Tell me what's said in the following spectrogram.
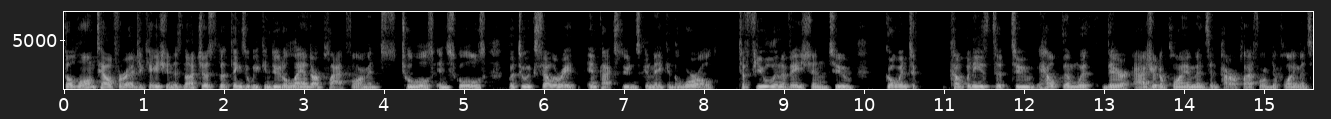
the long tail for education is not just the things that we can do to land our platform and tools in schools, but to accelerate impact students can make in the world, to fuel innovation, to go into companies to, to help them with their Azure deployments and Power Platform deployments,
